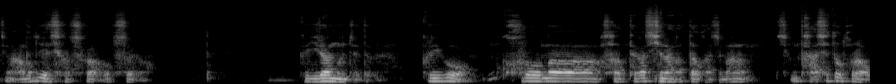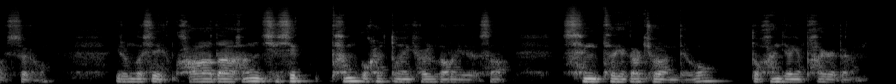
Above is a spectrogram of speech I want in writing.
지금 아무도 예측할 수가 없어요. 그 이런 문제들 그리고 코로나 사태가 지나갔다고 하지만 지금 다시 또 돌아오고 있어요. 이런 것이 과다한 지식 탐구 활동의 결과로 인해서 생태계가 교란되고 또 환경이 파괴되는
